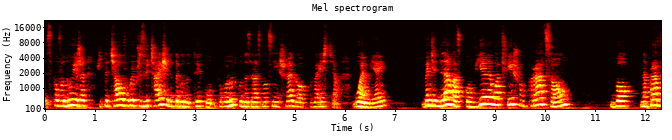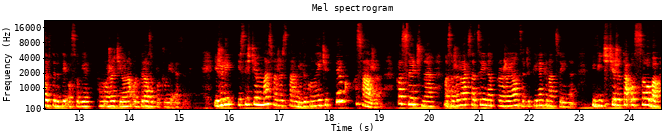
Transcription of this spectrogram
y, spowoduje, że, że to ciało w ogóle przyzwyczai się do tego dotyku i powolutku do coraz mocniejszego wejścia głębiej, będzie dla Was o wiele łatwiejszą pracą, bo naprawdę wtedy tej osobie pomożecie i ona od razu poczuje efekt. Jeżeli jesteście masażystami, wykonujecie tylko masaże klasyczne, masaże relaksacyjne, odprężające czy pielęgnacyjne i widzicie, że ta osoba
